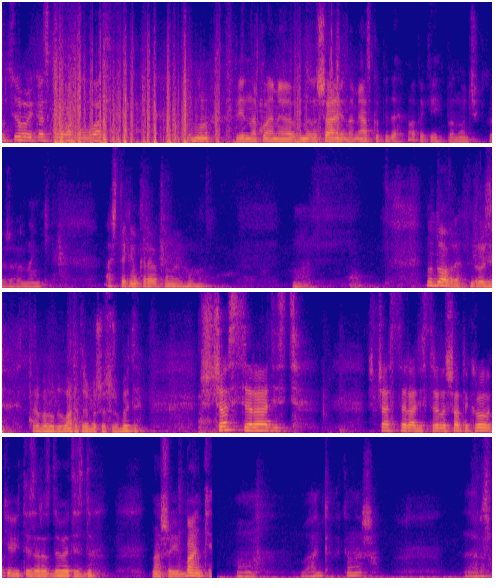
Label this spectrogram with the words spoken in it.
У цього якась крива голова. Тому він на плем'я не лишає, він на м'яско піде. Отакий панончик теж гарненький. Аж таким кривим голову. Ну добре, друзі. Треба годувати, треба щось робити. Щастя, радість. Щастя, радість. Треба лишати кроликів і йти зараз дивитись до нашої баньки. О, банька така наша. Зараз.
